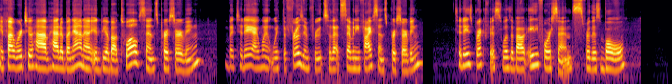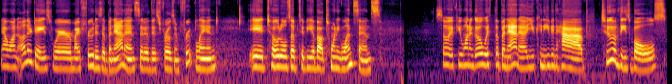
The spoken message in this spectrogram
If I were to have had a banana, it'd be about 12 cents per serving. But today I went with the frozen fruit, so that's 75 cents per serving. Today's breakfast was about 84 cents for this bowl. Now on other days where my fruit is a banana instead of this frozen fruit blend, it totals up to be about 21 cents. So if you want to go with the banana, you can even have two of these bowls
